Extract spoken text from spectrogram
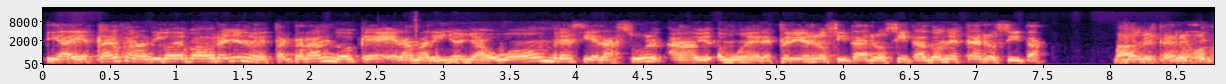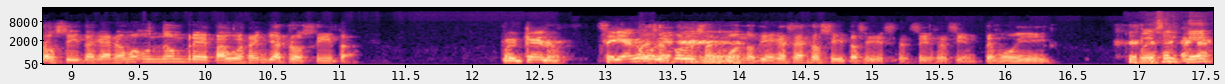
Y ahí está el fanático de Power Rangers, nos está aclarando que el amarillo ya hubo hombres y el azul ha habido mujeres. Pero y es Rosita, Rosita, ¿dónde está Rosita? ¿Dónde Papi, está queremos Rosita? Rosita, queremos un nombre de Power Ranger Rosita. ¿Por qué no? Sería como Puede ser que- color salmón, no tiene que ser Rosita si, se- si se siente muy. Puede ser que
